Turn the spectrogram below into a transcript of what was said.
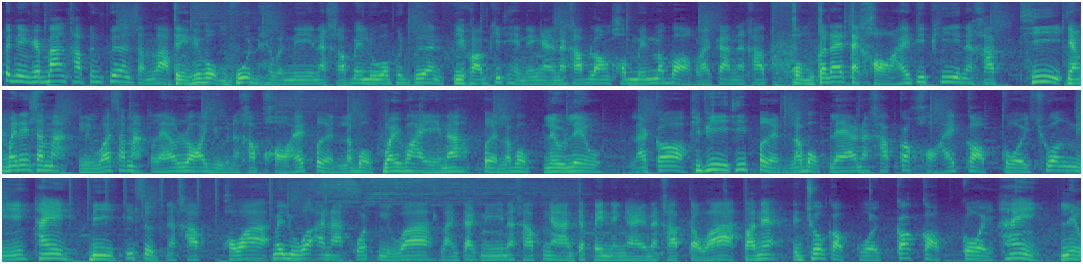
เป็นยังไงบ้างครับเพื่อนๆสำหรับสิ่งที่ผมพูดในวันนี้นะครับไม่รู้ว่าเพื่อนๆมีความคิดเห็นยังไงนะครับลองคอมเมนต์มาบอกแล้วกันนะครับผมก็ได้แต่ขอให้พี่ๆนะครับที่ยังไม่ได้สมัครหรือว่าสมัครแล้วรออยู่นะครับขอให้เปิดระบบไวๆนะเปิดระบบเร็วๆ แล้วก็พี่ๆที่เปิดระบบแล้วนะครับก็ขอให้กอบโกยช่วงนี้ให้ดีที่สุดนะครับเพราะว่าไม่รู้ว่าอนาคตหรือว่าหลังจากนี้นะครับงานจะเป็นยังไงนะครับแต่ว่าตอนนี้เป็นช่วงกอบโกยก็กอบโกยให้เร็ว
